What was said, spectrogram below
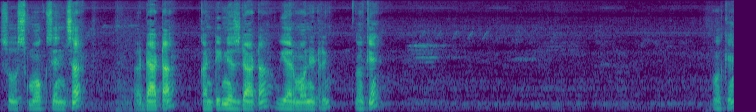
So smoke sensor uh, data continuous data we are monitoring okay? Okay.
